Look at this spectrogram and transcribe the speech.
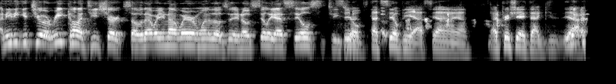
I need to get you a recon t-shirt so that way you're not wearing one of those, you know, silly ass seals t-shirts. Seal, that's seal BS. Yeah, yeah, yeah. I appreciate that. Yeah.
